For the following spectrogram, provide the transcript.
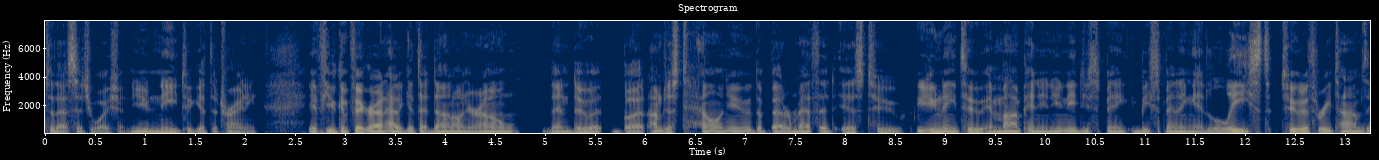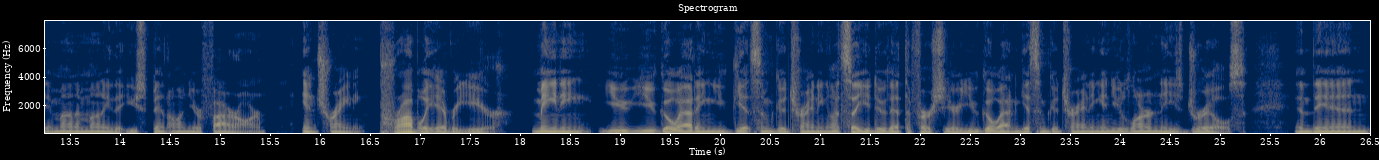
to that situation. You need to get the training. If you can figure out how to get that done on your own, then do it. But I'm just telling you, the better method is to, you need to, in my opinion, you need to be spending at least two to three times the amount of money that you spent on your firearm in training, probably every year. Meaning you you go out and you get some good training. Let's say you do that the first year. You go out and get some good training and you learn these drills and then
